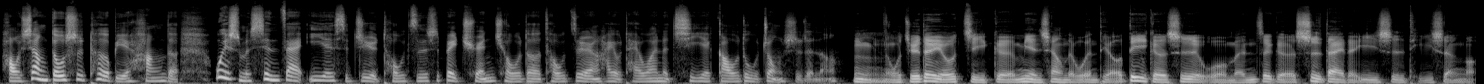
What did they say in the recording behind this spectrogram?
好像都是特别夯的。为什么现在 ESG 投资是被全球的投资人还有台湾的企业高度重视的呢？嗯，我觉得有几个面向的问题哦。第一个是我们这个世代的意识提升哦。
